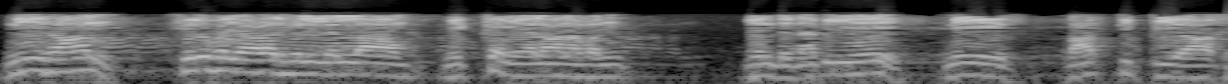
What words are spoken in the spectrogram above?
நீதான் கிருபையாளர்களில் எல்லாம் மிக்க மேலானவன் என்று நபியே நீர் பிரார்த்திப்பீராக.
